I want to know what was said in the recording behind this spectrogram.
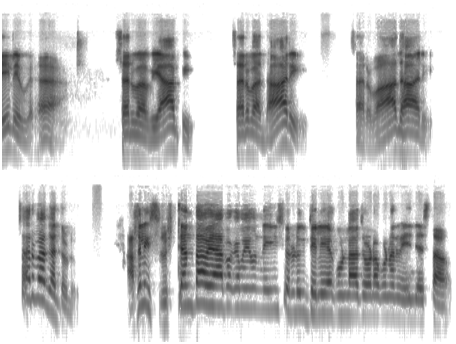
చేయలేవు కదా. సర్వవ్యాపి సర్వధారి సర్వాధారి సర్వగతుడు. అసలు ఈ సృష్టి అంతా వ్యాపకమై ఉన్న ఈశ్వరుడికి తెలియకుండా చూడకుండా నువ్వు ఏం చేస్తావు?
